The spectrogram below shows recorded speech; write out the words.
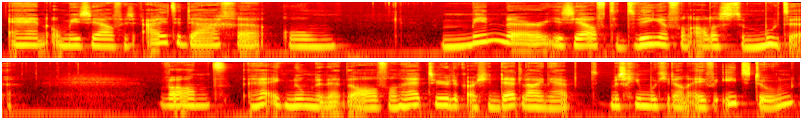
En om jezelf eens uit te dagen om minder jezelf te dwingen van alles te moeten. Want hè, ik noemde net al van, hè, tuurlijk als je een deadline hebt, misschien moet je dan even iets doen.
